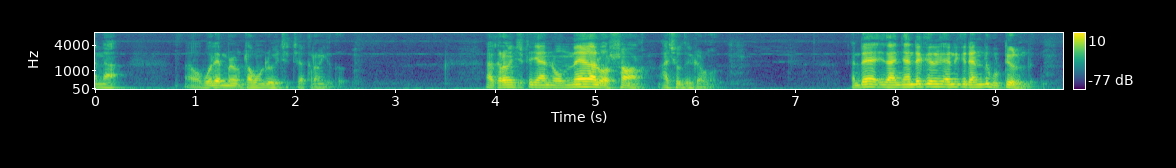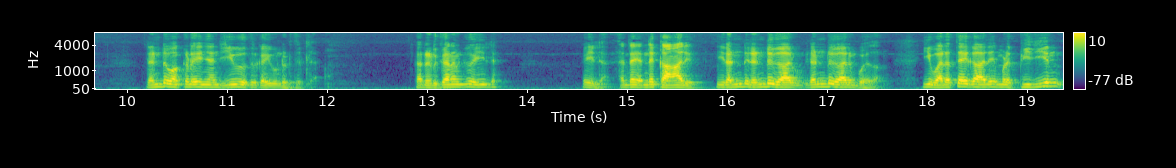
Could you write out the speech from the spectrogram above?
എന്നെ മൂലമ്പഴം ടൗണിൽ വെച്ചിട്ട് ആക്രമിക്കുന്നത്. ആക്രമിച്ചിട്ട് ഞാൻ ഒന്നേകാൽ വർഷമാണ് ആശുപത്രി കിടന്നത്. എന്റെ എന്റെ എനിക്ക് രണ്ട് കുട്ടികളുണ്ട്. രണ്ട് മക്കളെയും ഞാൻ ജീവിതത്തിൽ കൈകൊണ്ടെടുത്തിട്ടില്ല. കാരണം എടുക്കാൻ എനിക്ക് കഴിയില്ല. കഴിയില്ല. എന്റെ എന്റെ കാൽ ഈ രണ്ട് രണ്ട് കാലും രണ്ട് കാലും പോയതാണ്. ഈ വലത്തെ കാൽ നമ്മുടെ പിരിയൻ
